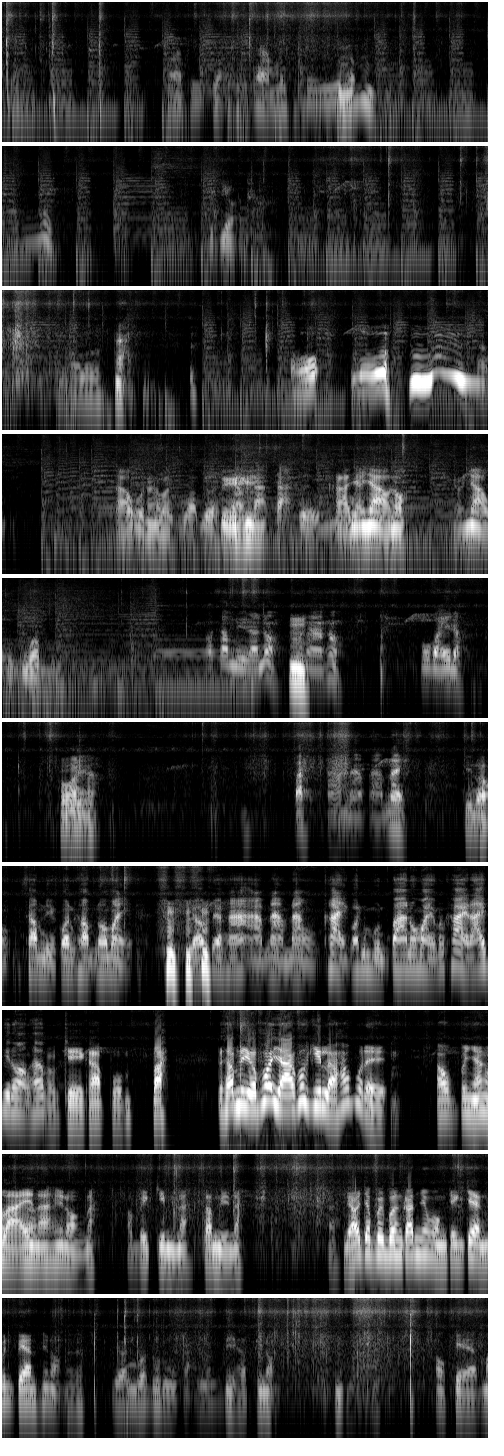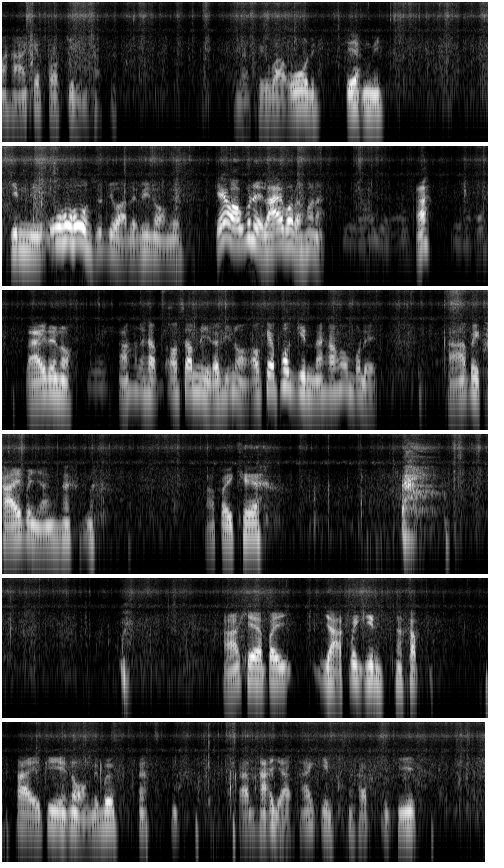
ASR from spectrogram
มาถือเสียงถืองามมันดีอืครับมสุดยอดอีกอันหนึ่งนะโอ้ยูครับ สาวอ่อนด้วยบวบเลยเออสาดสาดเลยขายาวๆเนาะยาวๆอวบเอาซ้ำนี่แล้วเนาะอืมหาเฮาบ่ไหวดอกๆพอแล้วไปอาบน้ำอาบในพี่น้องซ้ำนี่ก่อนครับหน้อใหม่เดี๋ยวไปหาอาบน้ำดังไข่ก้อนหมุนปลาหน้อใหม่มันไข่ร้ายพี่น้องครับโอเคครับ ผมไปแต่ทำนี่กับพ่ออยากพ่อกินเหรอครับพ่อได้เอาไปหยังหลายนะพี่น้องนะเอาไปกินนะทำนี่นะ เดี๋ยวจะไปเบิ่งกันอยังหวงแจ้งๆเป็นแปลนพี่น้องเออเดือนบดฤดูกาลมันนี่ครับพี่น้องเอาแค่มาหาแค่พอกินครับอย่าถือว่าโอ้นี่แกงนี่กินนี่โอ้สุดยอดเลยพี่น้องเลยแกออกไม่ได้หลายบ่หรอพ่อน่ะฮะหลายเลยเนาะอืมเอานะครับเอาซ้ำนี่แล้วพี่น้องเอาแค่พ่อกินนะครับพ่อบ่ได้หาไปขายไปหยังนะหาไปแค่หาแค่ไป อยากไปกินนะครับถ่ายพี่น้องในเบิ้งนะการหาอยากหากินนะครับวิธี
